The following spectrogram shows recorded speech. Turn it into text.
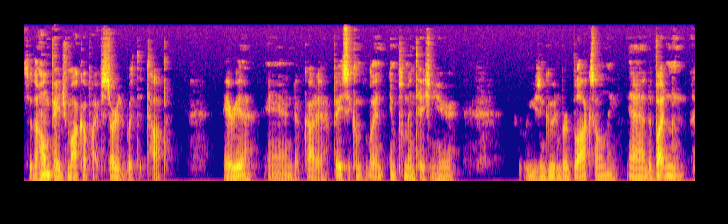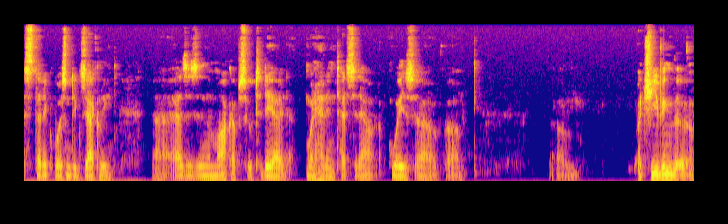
So the homepage mockup, I've started with the top area and I've got a basic implementation here We're using Gutenberg blocks only. Uh, the button aesthetic wasn't exactly uh, as is in the mockup, so today I went ahead and tested out ways of um, um, achieving the,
